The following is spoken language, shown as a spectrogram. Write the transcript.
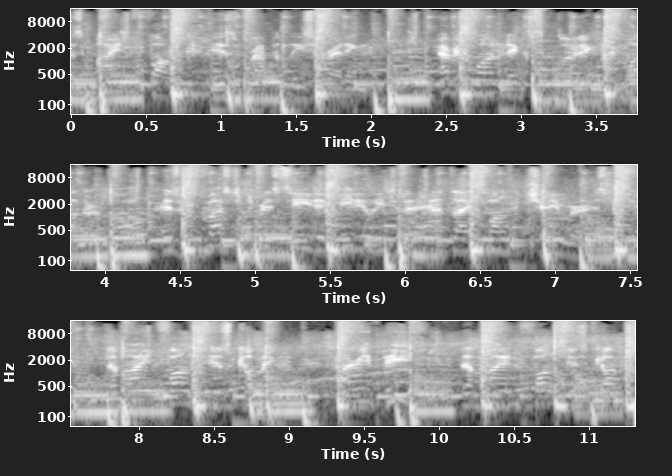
is, my funk is rapidly spreading. Everyone, excluding my mother-in-law, is requested to proceed immediately to the anti-funk chambers. The mind funk is coming. I repeat, the mind funk is coming.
